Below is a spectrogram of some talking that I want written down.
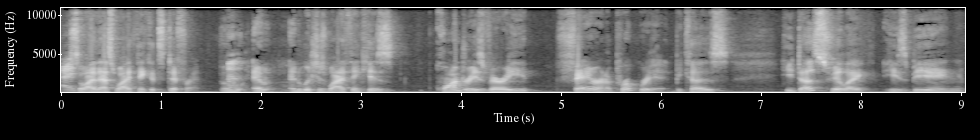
I, So I, that's why I think it's different, uh. and, and, and which is why I think his quandary is very fair and appropriate because he does feel like he's being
